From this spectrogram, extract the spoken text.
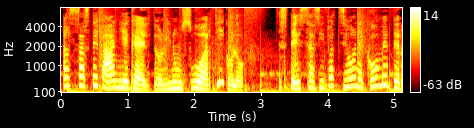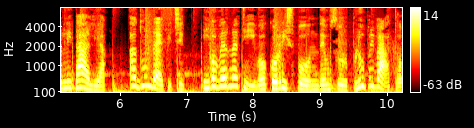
Assa Stefani e Kelton in un suo articolo. Stessa situazione come per l'Italia. Ad un deficit governativo corrisponde un surplus privato.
